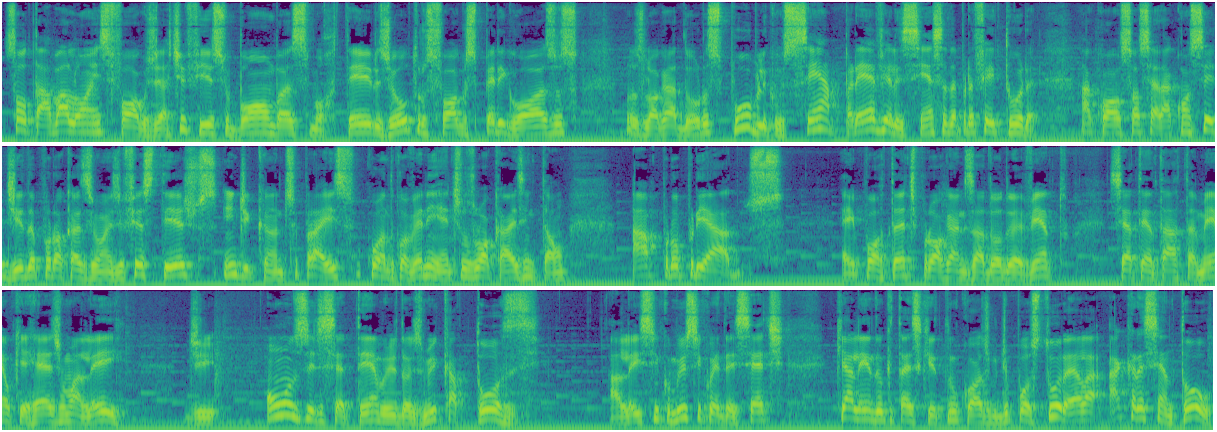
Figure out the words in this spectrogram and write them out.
soltar balões, fogos de artifício, bombas, morteiros e outros fogos perigosos nos logradouros públicos, sem a prévia licença da Prefeitura, a qual só será concedida por ocasiões de festejos, indicando-se para isso, quando conveniente, os locais então apropriados. É importante para o organizador do evento se atentar também ao que rege uma lei de 11 de setembro de 2014, a Lei 5.057, que além do que está escrito no Código de Postura, ela acrescentou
